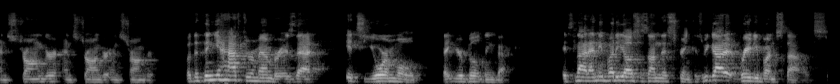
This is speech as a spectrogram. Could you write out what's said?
and stronger and stronger and stronger. But the thing you have to remember is that it's your mold that you're building back. It's not anybody else's on this screen because we got it Brady Bunch style. It's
